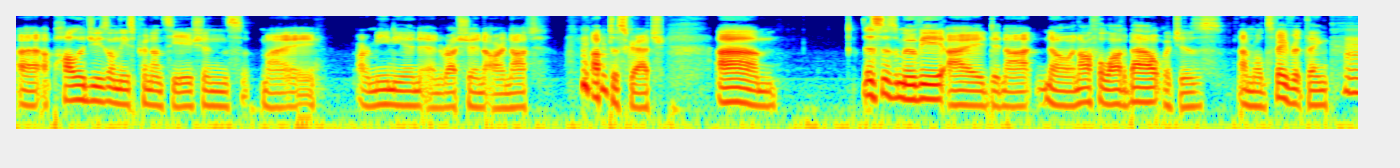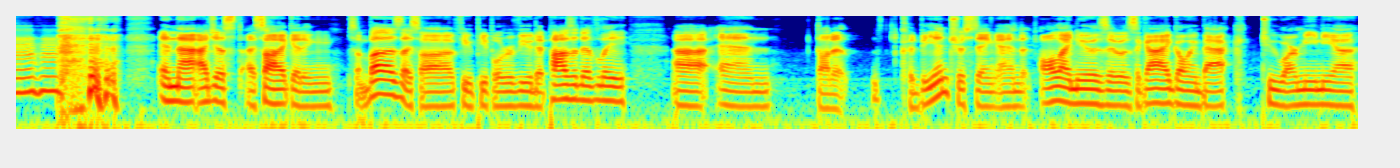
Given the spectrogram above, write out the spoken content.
Uh, apologies on these pronunciations. My Armenian and Russian are not up to scratch. Um, this is a movie I did not know an awful lot about, which is Emerald's favorite thing. Mm-hmm. in that I just I saw it getting some buzz. I saw a few people reviewed it positively, uh, and thought it could be interesting. And all I knew is it was a guy going back to Armenia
